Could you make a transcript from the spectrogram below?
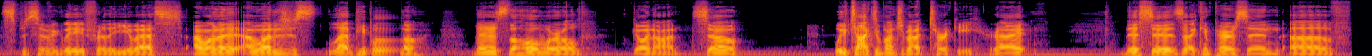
specifically for the U.S.? I want to I want to just let people know that it's the whole world going on. So we've talked a bunch about Turkey, right? This is a comparison of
